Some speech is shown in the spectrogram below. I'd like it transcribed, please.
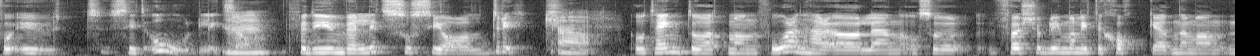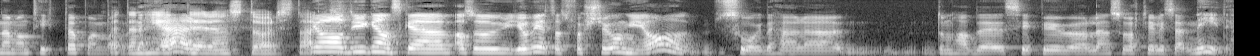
få ut sitt ord liksom. Mm. För det är ju en väldigt social dryck. Ja. Och tänk då att man får den här ölen och så först så blir man lite chockad när man, när man tittar på den. För att den "Det här- heter en störd stark. Ja, det är ju ganska, alltså jag vet att första gången jag såg det här, äh, de hade CPU-ölen så vart jag lite såhär, nej det,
